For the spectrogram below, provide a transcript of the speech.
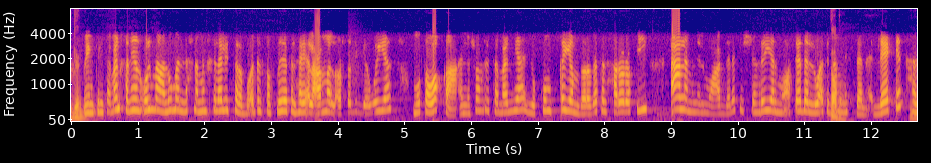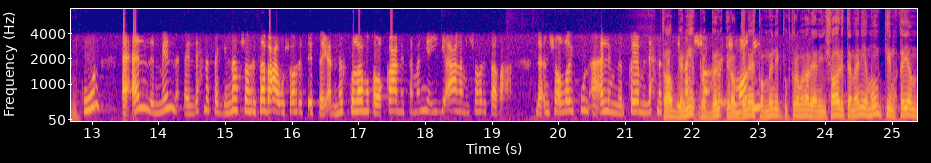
جميل. ويمكن كمان خلينا نقول معلومة إن إحنا من خلال التنبؤات الفصلية في الهيئة العامة للأرصاد الجوية متوقع إن شهر 8 يكون قيم درجات الحرارة فيه أعلى من المعدلات الشهرية المعتادة للوقت ده. من السنة لكن. هتكون أقل من اللي إحنا سجلناها في شهر سبعة وشهر ستة. يعني الناس كلها متوقعة إن 8 يجي أعلى من شهر سبعة. لا إن شاء الله يكون أقل من القيم اللي إحنا طب سجلناها جميل. ربنا ربنا يطمنك دكتورة منار. يعني شهر 8 ممكن قيم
